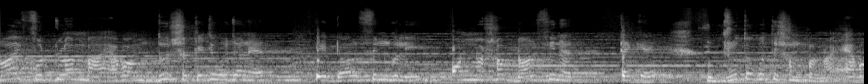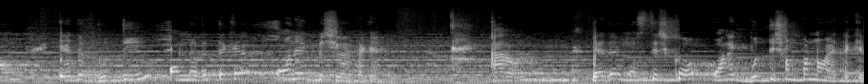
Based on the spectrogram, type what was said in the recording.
নয় ফুট লম্বা এবং দুশো কেজি ওজনের এই ডলফিনগুলি অন্য সব ডলফিনের থেকে দ্রুত গতি সম্পন্ন এবং এদের বুদ্ধি অন্যদের থেকে অনেক বেশি হয়ে থাকে। কারণ এদের মস্তিষ্ক অনেক বুদ্ধি সম্পন্ন হয়ে থাকে।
